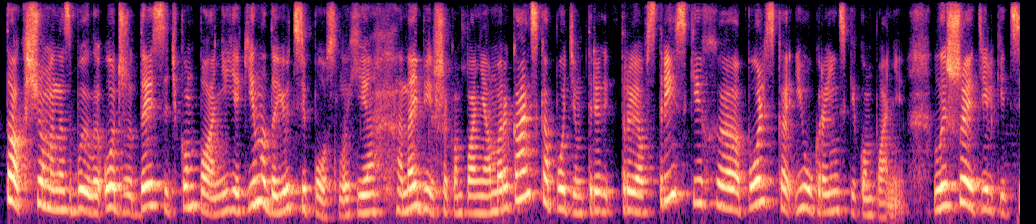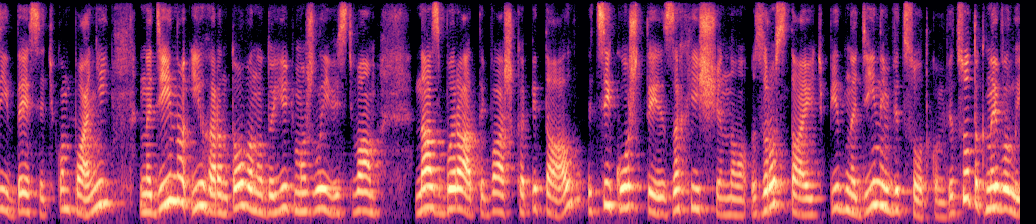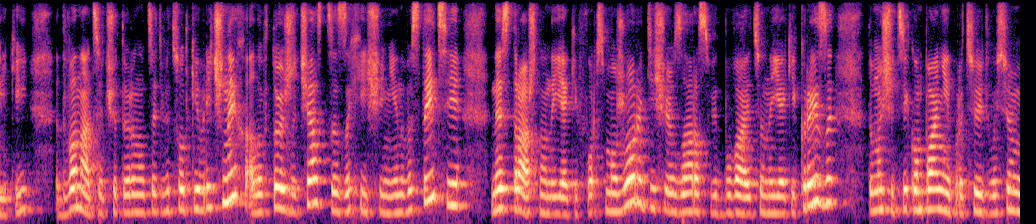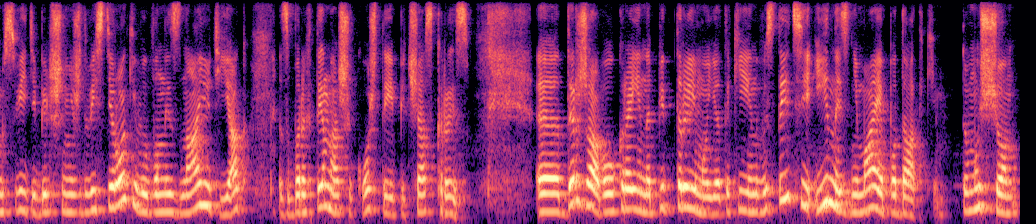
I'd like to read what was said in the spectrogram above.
Так, що мене збили? Отже, 10 компаній, які надають ці послуги. Найбільша компанія американська, потім три, австрійських, е, польська і українські компанії. Лише тільки ці 10 компаній надійно і гарантовано дають можливість вам назбирати ваш капітал. Ці кошти захищено зростають під надійним відсотком. Відсоток невеликий, 12-14% річних, але в той же час це захищені інвестиції. Не страшно ніякі форс-мажори, ті, що зараз відбуваються, ніякі кризи, тому що ці компанії працюють в усьому світі більше ніж 200 років, і вони знають, як зберегти наші кошти під час криз. Е, Держава Україна підтримує такі інвестиції і не знімає податки, тому що.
